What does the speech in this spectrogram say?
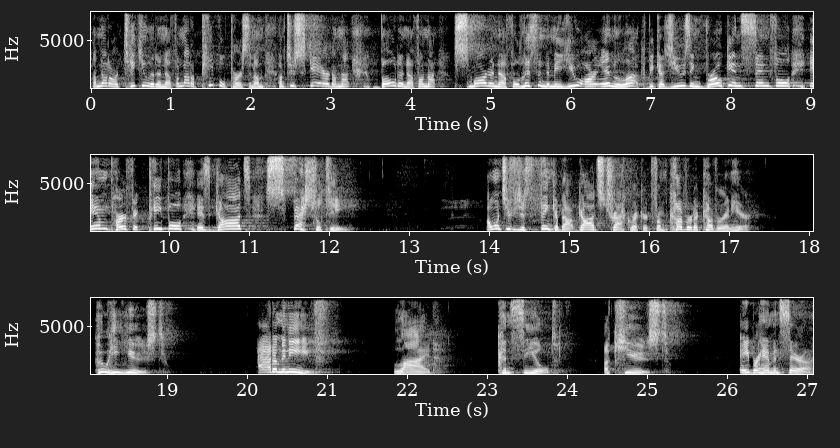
I'm not articulate enough. I'm not a people person. I'm, I'm too scared. I'm not bold enough. I'm not smart enough. Well, listen to me. You are in luck because using broken, sinful, imperfect people is God's specialty. I want you to just think about God's track record from cover to cover in here who he used. Adam and Eve lied, concealed, accused. Abraham and Sarah,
